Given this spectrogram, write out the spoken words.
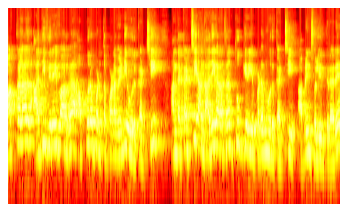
மக்களால் அதிவிரைவாக அப்புறப்படுத்தப்பட வேண்டிய ஒரு கட்சி அந்த கட்சி அந்த அதிகாரத்தில் தூக்கி எறியப்படும் ஒரு கட்சி அப்படின்னு சொல்லியிருக்கிறாரு.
